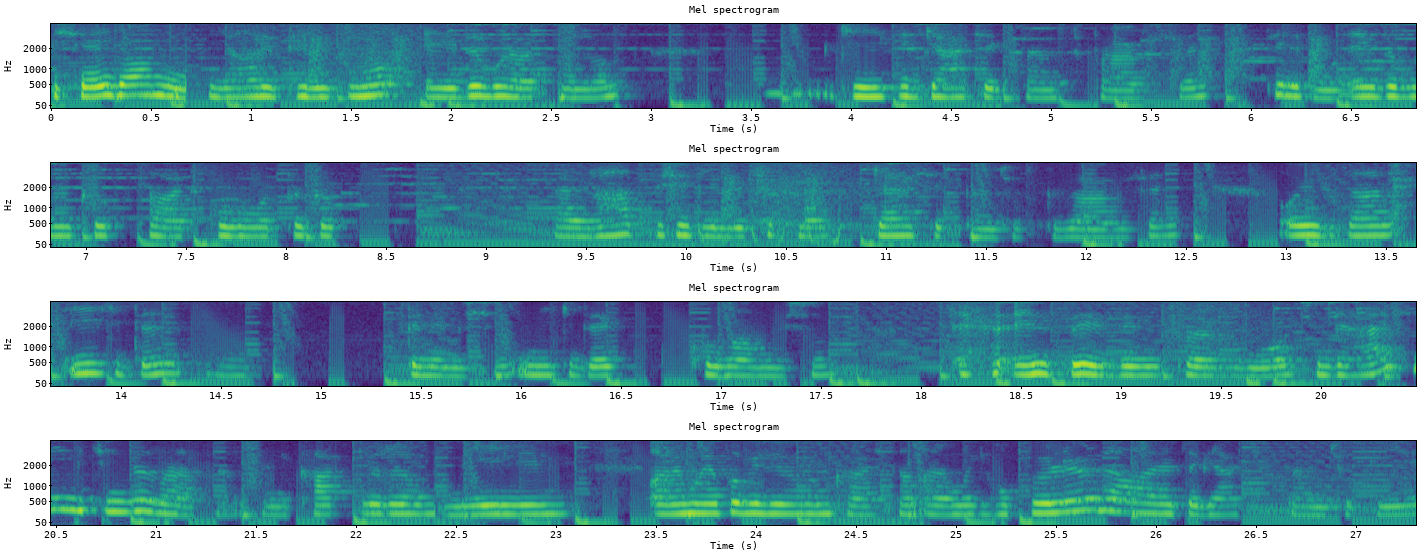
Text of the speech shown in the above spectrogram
bir şey görmedim. Yani telefonu evde bırakmanın keyfi gerçekten süper bir şey. Telefonu evde bırakıp saati koluma takıp yani rahat bir şekilde çıkmak gerçekten çok güzel bir şey. O yüzden iyi ki de denemişim, iyi ki de kullanmışım. en sevdiğim tarafım o. Çünkü her şeyin içinde zaten. Hani kartlarım, mailim, arama yapabiliyorum karşıdan. Arama hoparlörü de ayrıca gerçekten çok iyi.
